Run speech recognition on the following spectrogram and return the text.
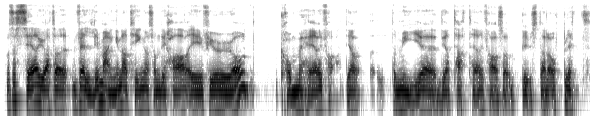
Og så ser jeg jo at veldig mange av tingene som de har i Fury Road, kommer herifra. De har, det er mye de har tatt herifra og så boosta det opp litt.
